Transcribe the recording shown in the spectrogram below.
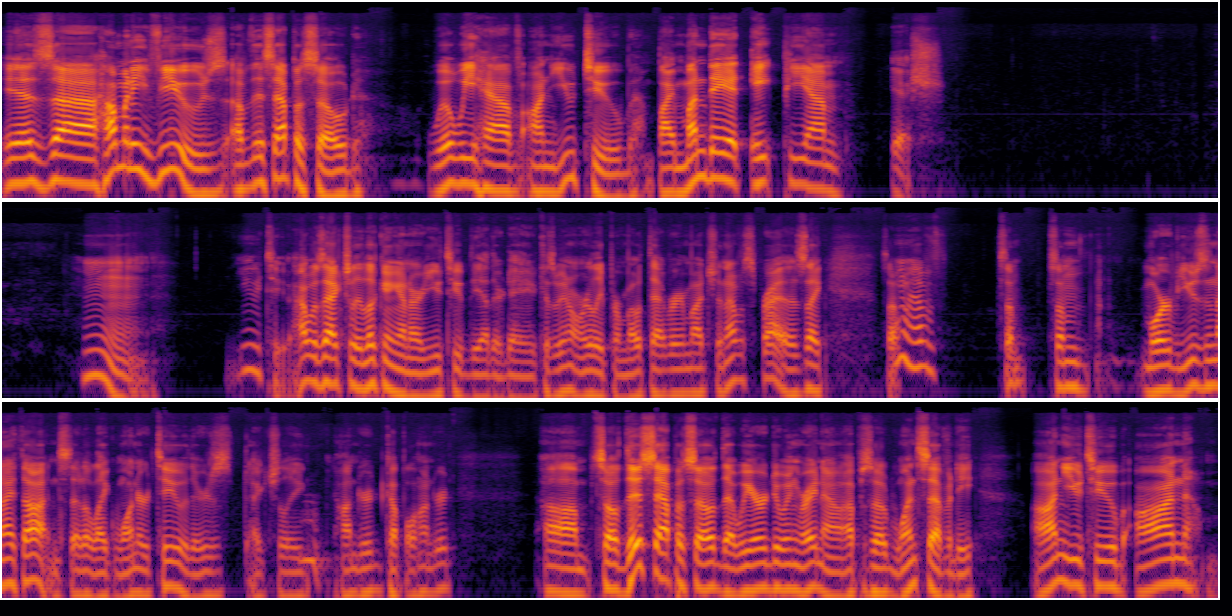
is uh, how many views of this episode will we have on YouTube by Monday at 8 p.m. ish? Hmm. YouTube. I was actually looking on our YouTube the other day because we don't really promote that very much, and I was surprised. I was like, some have some some more views than I thought. Instead of like one or two, there's actually hundred, couple hundred. Um, so this episode that we are doing right now, episode 170 on YouTube on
